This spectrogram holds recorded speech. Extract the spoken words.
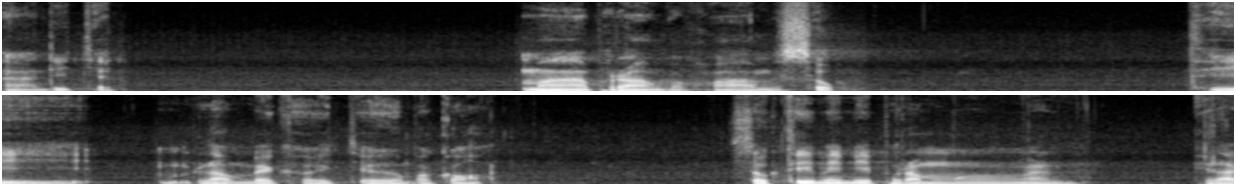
ฐานที่เจ็ดมาพร้อมกับความสุข ที่เราไม่เคยเจอมาก่อน สุขที่ไม่มีประมาณที่เรา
